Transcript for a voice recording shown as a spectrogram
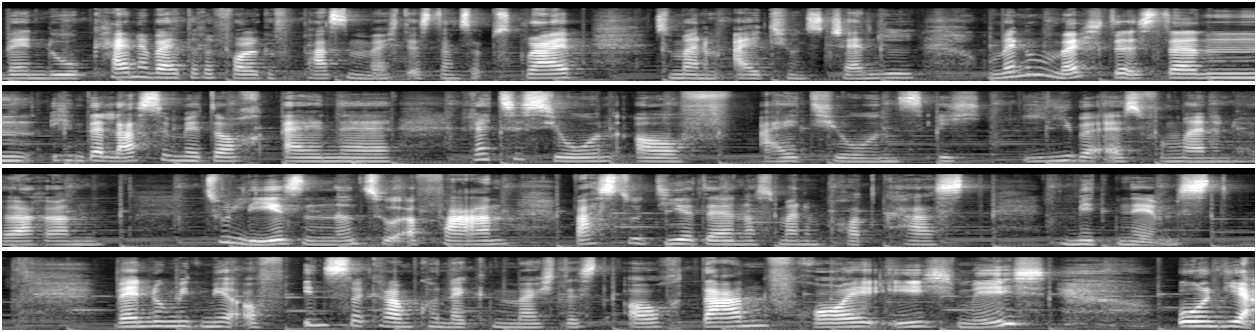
Wenn du keine weitere Folge verpassen möchtest, dann subscribe zu meinem iTunes-Channel. Und wenn du möchtest, dann hinterlasse mir doch eine Rezession auf iTunes. Ich liebe es von meinen Hörern zu lesen und zu erfahren, was du dir denn aus meinem Podcast mitnimmst. Wenn du mit mir auf Instagram connecten möchtest, auch dann freue ich mich. Und ja,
